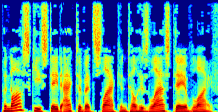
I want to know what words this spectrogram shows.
Panofsky stayed active at SLAC until his last day of life.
